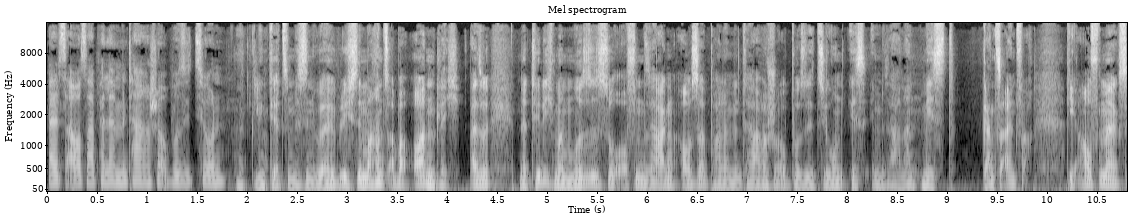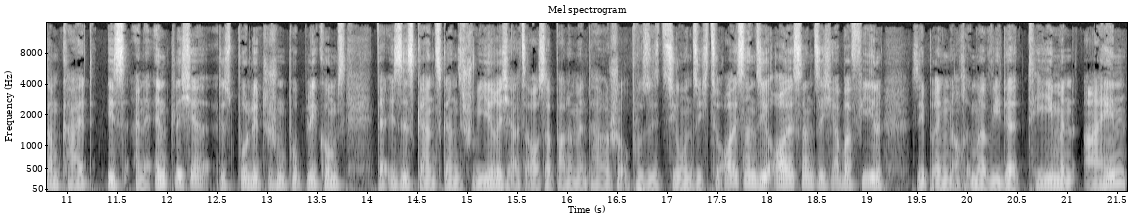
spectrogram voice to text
als außerparlamentarische Opposition? Das klingt jetzt ein bisschen überheblich, sie machen es aber ordentlich. Also natürlich, man muss es so offen sagen, außerparlamentarische Opposition ist im Saarland Mist. Ganz einfach. Die Aufmerksamkeit ist eine endliche des politischen Publikums. Da ist es ganz, ganz schwierig, als außerparlamentarische Opposition sich zu äußern. Sie äußern sich aber viel. Sie bringen auch immer wieder Themen ein,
